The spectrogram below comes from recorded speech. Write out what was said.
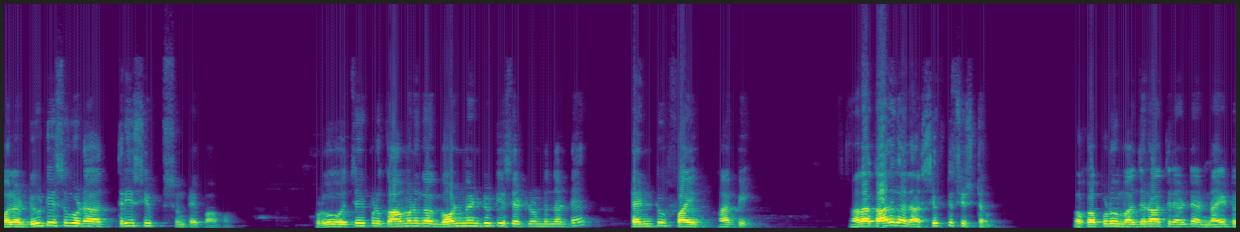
వాళ్ళ డ్యూటీస్ కూడా త్రీ షిఫ్ట్స్ ఉంటాయి పాపం. ఇప్పుడు వచ్చే ఇప్పుడు కామన్గా గవర్నమెంట్ డ్యూటీస్ ఎట్లుంటుందంటే టెన్ టు ఫైవ్ హ్యాపీ అలా కాదు కదా షిఫ్ట్ సిస్టమ్ ఒకప్పుడు మధ్యరాత్రి అంటే నైట్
